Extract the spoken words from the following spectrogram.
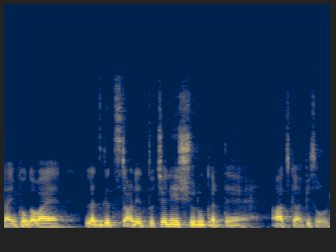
टाइम को गवाए लेट्स गेट स्टार्टेड तो चलिए शुरू करते हैं। आज का एपिसोड।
